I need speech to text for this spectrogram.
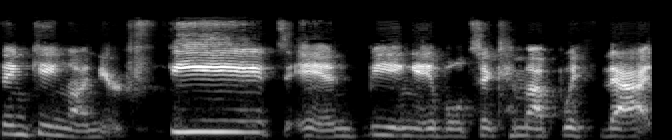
thinking on your feet and being able to come up with that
